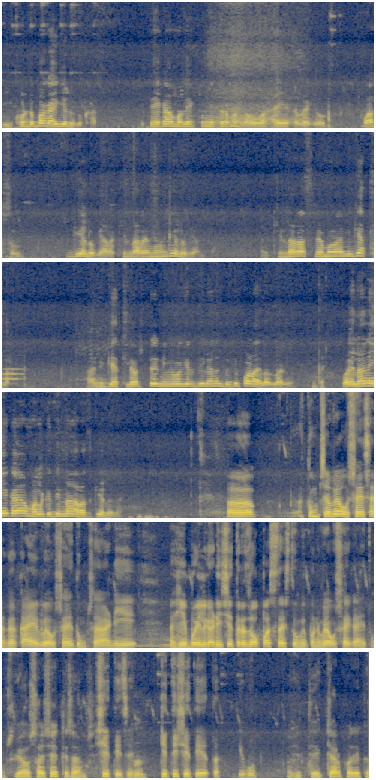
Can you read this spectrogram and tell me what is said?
ती खोंड बघायला गेलो होतो खास. ते एक आम्हाला एक मित्र म्हणला बाबा हाय एका जागेवर वासरू. गेलो घ्यायला खिल्लार आहे म्हणून गेलो घ्यायला. आणि खिल्लार असल्यामुळे आम्ही घेतला. आणि घेतल्यावर ट्रेनिंग वगैरे दिल्यानंतर ती पळायलाच लागलं. बैलाने हे काय आम्हाला कधी नाराज केलं नाही. अं, तुमचा व्यवसाय सांगा काय व्यवसाय आहे तुमचा? आणि ही बैलगाडी क्षेत्र जोपासतायच तुम्ही पण व्यवसाय काय आहे तुमचा? व्यवसाय शेतीचा आमची. शेतीचे हम्म. किती शेती येतं एकूण? इथे एक चार पाच एकर.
